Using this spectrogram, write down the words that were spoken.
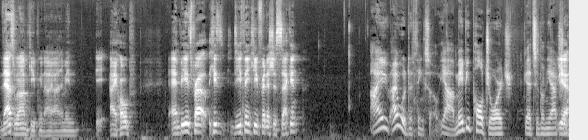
that's what i'm keeping an eye on i mean i hope Embiid's proud he's do you think he finishes second I I would think so. Yeah, maybe Paul George gets in on the action. yeah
